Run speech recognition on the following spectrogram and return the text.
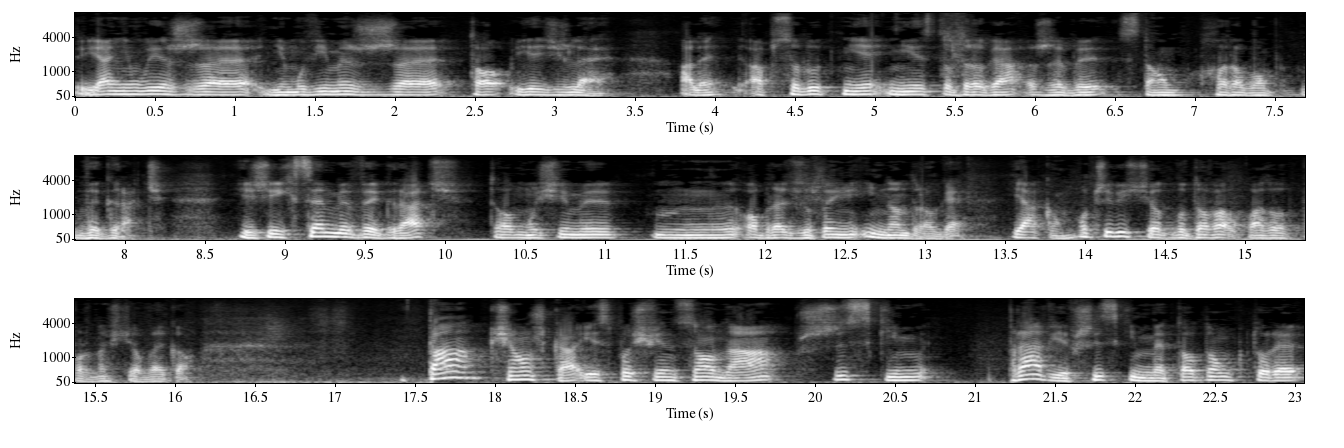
Ja nie mówię, że nie mówimy, że to jest źle, ale absolutnie nie jest to droga, żeby z tą chorobą wygrać. Jeśli chcemy wygrać, to musimy mm, obrać zupełnie inną drogę. Jaką? Oczywiście odbudowa układu odpornościowego. Ta książka jest poświęcona wszystkim, prawie wszystkim metodom, które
